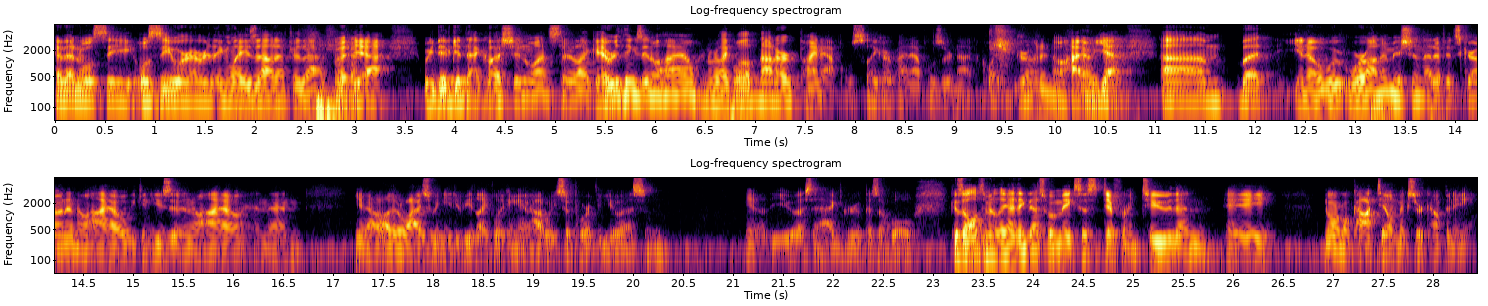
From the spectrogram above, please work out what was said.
and then we'll see. We'll see where everything lays out after that. But yeah, we did get that question once. They're like, "Everything's in Ohio," and we're like, "Well, not our pineapples. Like our pineapples are not quite grown in Ohio yet." Um, but you know, we're, we're on a mission that if it's grown in Ohio, we can use it in Ohio, and then, you know, otherwise we need to be like looking at how we support the U.S. and you know the U.S. ag group as a whole, because ultimately I think that's what makes us different too than a normal cocktail mixer company.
